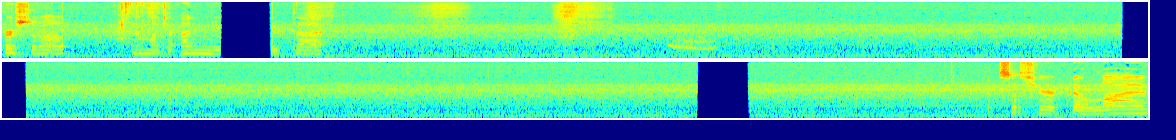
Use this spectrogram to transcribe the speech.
first of all, I want to unmute that. So let's hear it go live.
